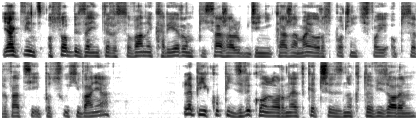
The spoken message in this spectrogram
Jak więc osoby zainteresowane karierą pisarza lub dziennikarza mają rozpocząć swoje obserwacje i podsłuchiwania? Lepiej kupić zwykłą lornetkę czy z noktowizorem.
